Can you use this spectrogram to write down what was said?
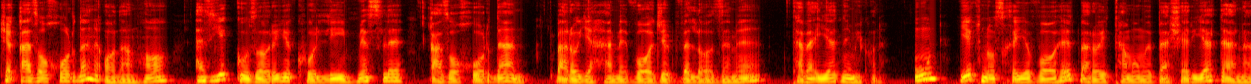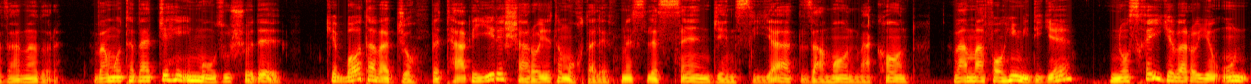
که غذا خوردن آدم ها از یک گزاره کلی مثل غذا خوردن برای همه واجب و لازمه تبعیت نمی‌کنه. اون یک نسخه واحد برای تمام بشریت در نظر نداره و متوجه این موضوع شده که با توجه به تغییر شرایط مختلف مثل سن، جنسیت، زمان، مکان و مفاهیمی دیگه نسخه ای که برای اون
